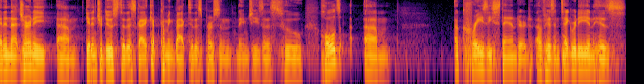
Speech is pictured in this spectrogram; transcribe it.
and in that journey, um, get introduced to this guy. I kept coming back to this person named Jesus who holds um, a crazy standard of his integrity and his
